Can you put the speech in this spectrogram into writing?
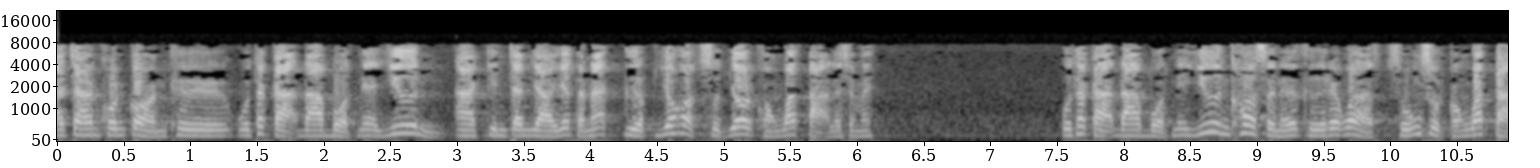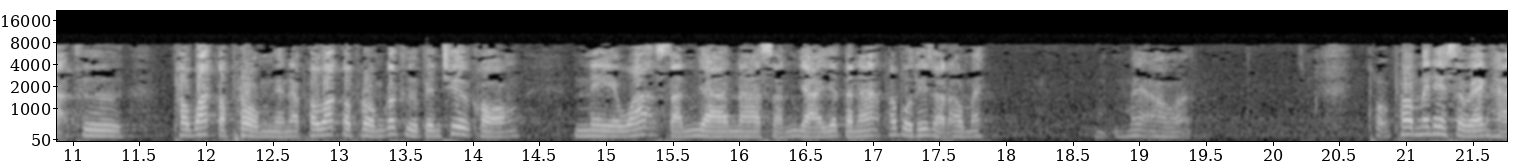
อาจารย์คนก่อนคืออุทกะดาบทเนี่ยยื่นอากินจัญญายตนะเกือบยอดสุดยอดของวัตตะแล้วใช่ไหมอุทกะดาบทเนี่ยยื่นข้อเสนอคือเรียกว่าสูงสุดของวัตตะคือภวะกพรมเนี่ยนะภวะกพรมก็คือเป็นชื่อของเนวสัญญานาสัญญายตนะ พระโพธิสัตว์เอาไหมไม่เอาอะเพราะเพราะไม่ได้แสวงหา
